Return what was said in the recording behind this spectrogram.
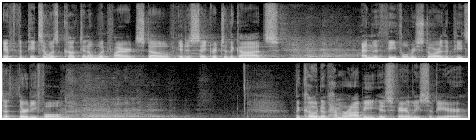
If the pizza was cooked in a wood fired stove, it is sacred to the gods, and the thief will restore the pizza thirtyfold. The code of Hammurabi is fairly severe.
